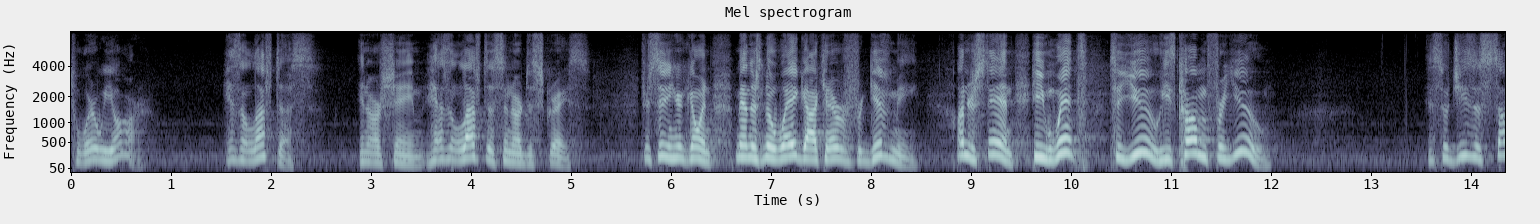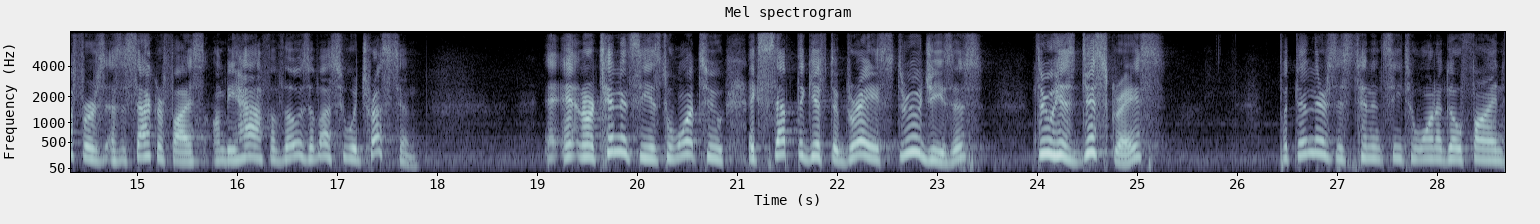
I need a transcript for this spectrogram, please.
to where we are. He hasn't left us in our shame, He hasn't left us in our disgrace. If you're sitting here going, man, there's no way God could ever forgive me, understand, He went to you, He's come for you. And so Jesus suffers as a sacrifice on behalf of those of us who would trust him. And our tendency is to want to accept the gift of grace through Jesus, through his disgrace. But then there's this tendency to want to go find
